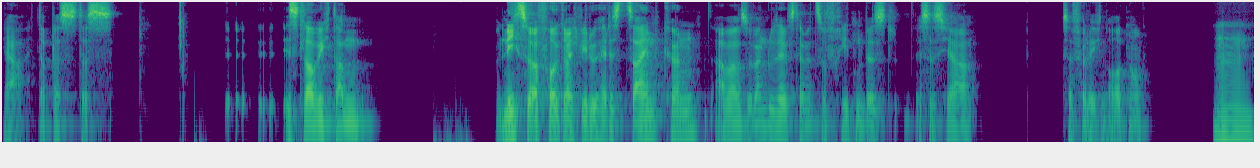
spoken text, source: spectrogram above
ja, ich glaube, das, das ist, glaube ich, dann nicht so erfolgreich, wie du hättest sein können, aber solange du selbst damit zufrieden bist, ist es ja, ist ja völlig in Ordnung. Mhm.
